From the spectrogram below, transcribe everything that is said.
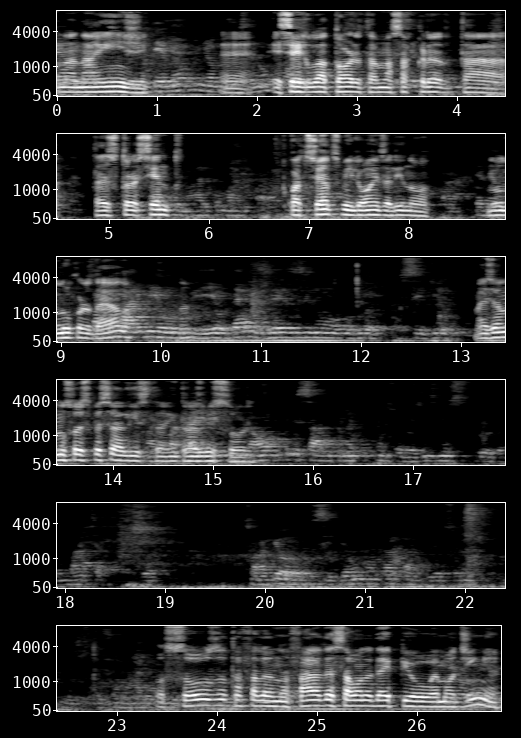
na, na opinião. é, esse regulatório está massacrando, está tá distorcendo 400 milhões ali no, no lucro dela, Cid. mas eu não sou especialista em transmissora. Então, o Souza tá falando, fala dessa onda da IPO, é modinha?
